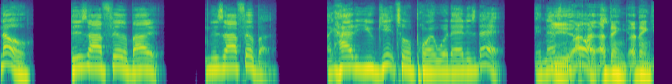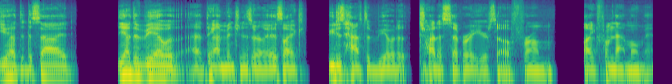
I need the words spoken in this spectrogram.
no, this is how I feel about it. This is how I feel about it. Like, how do you get to a point where that is that? And that's the yeah, I, I think I think you have to decide. You have to be able. I think I mentioned this earlier. It's like you just have to be able to try to separate yourself from like from that moment.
